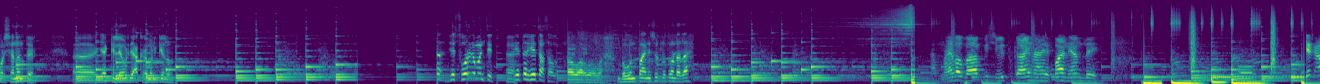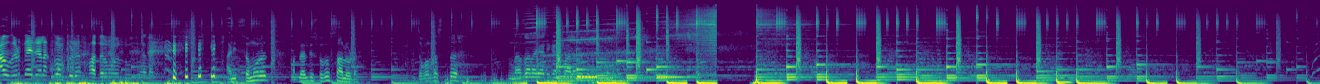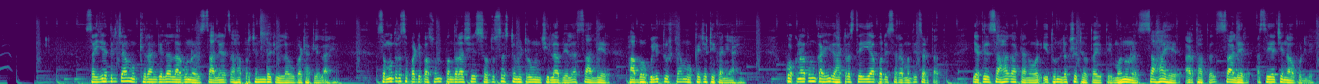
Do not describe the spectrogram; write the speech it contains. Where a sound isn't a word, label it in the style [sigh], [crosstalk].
वर्षानंतर या किल्ल्यावरती आक्रमण केलं होतं. जे स्वर्ग म्हणतात हा. ते तर हेच असावं. वा वा वा वा. बघून पाणी सुटलं तोंडाला. नाही बाबा पिशवीत काय नाही पाणी आणलंय. एक अवघड प्यायला कॉन्फिडन्स फादर म्हणून [laughs] आणि समोरच आपल्याला दिसतो तो सालोटा जबरदस्त नजारा या ठिकाणी पाहायला सह्याद्रीच्या मुख्य रांगेला लागूनच सालेरचा हा प्रचंड किल्ला उभा ठाकलेला आहे. समुद्रसपाटीपासून पंधराशे सदुसष्ट मीटर उंची लाभलेला सालेर हा भौगोलिकदृष्ट्या मोक्याच्या ठिकाणी आहे. कोकणातून काही घाट रस्ते या परिसरामध्ये चढतात. यातील सहा घाटांवर इथून लक्ष ठेवता येते. म्हणूनच सहा हेर अर्थातच सालेर असे याचे नाव पडले.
